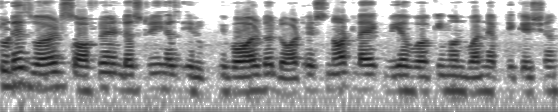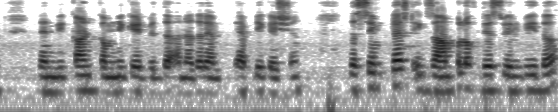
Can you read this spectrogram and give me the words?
today's world software industry has evolved a lot it's not like we are working on one application then we can't communicate with the another application the simplest example of this will be the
